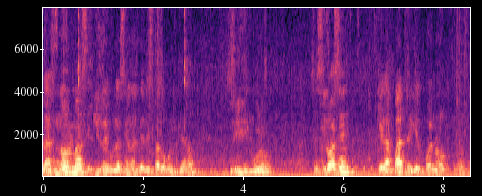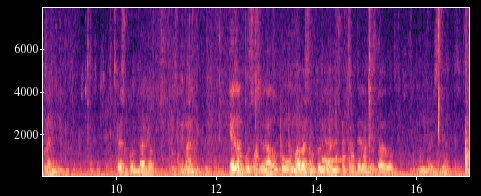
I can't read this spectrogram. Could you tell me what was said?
las normas y regulaciones del Estado boliviano. Sí, juro. Si así lo hacen, que la patria y el pueblo los premien. Caso contrario, los demanden. Quedan posicionados como nuevas autoridades de esta cartera de Estado. Muy felicidades.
